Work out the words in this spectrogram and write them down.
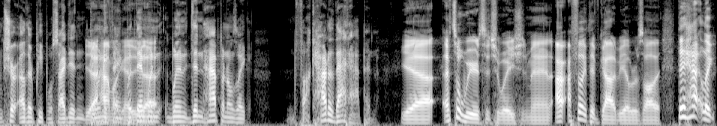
I'm sure other people, so I didn't Yeah, do I anything. But then do when when it didn't happen, I was like, fuck, how did that happen? Yeah, that's a weird situation, man. I, I feel like they've got to be able to resolve it. They had like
